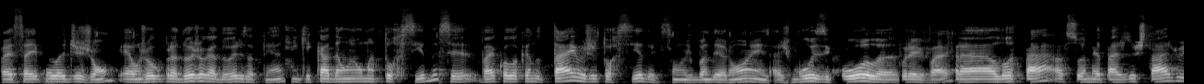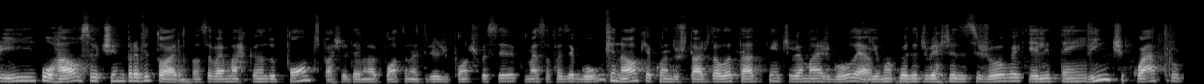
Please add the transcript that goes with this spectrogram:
Vai sair pela Dijon. É um jogo para dois jogadores apenas, em que cada um é uma torcida. Você vai colocando tiles de torcida, que são os bandeirões, as músicas, cola, por aí vai, para lotar a sua metade do estádio e empurrar o seu time para vitória. Então você vai marcando pontos, a partir de determinado ponto na trilha de pontos você começa a fazer gol. Final, que é quando o estádio está lotado, quem tiver mais gol leva. E uma coisa divertida desse jogo é que ele tem 24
